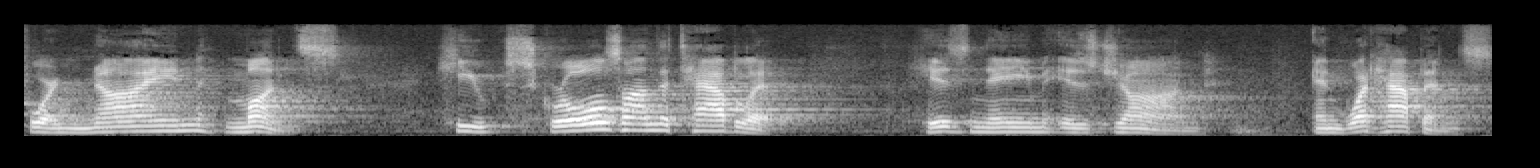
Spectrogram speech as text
for nine months. He scrolls on the tablet, His name is John. And what happens?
